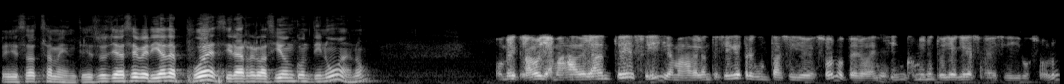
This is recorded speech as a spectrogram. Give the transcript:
Exactamente. Eso ya se vería después si la relación continúa, ¿no? Hombre, claro, ya más adelante, sí, ya más adelante sí que preguntar si vive solo, pero en cinco minutos ya quieres saber si vivo solo.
